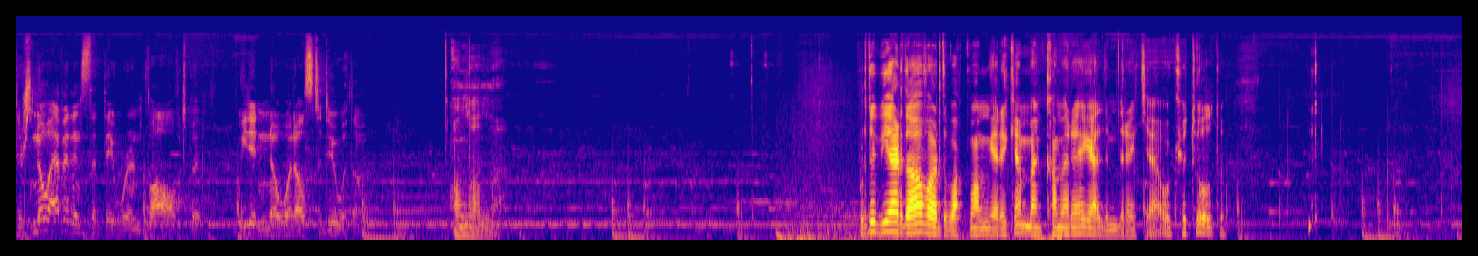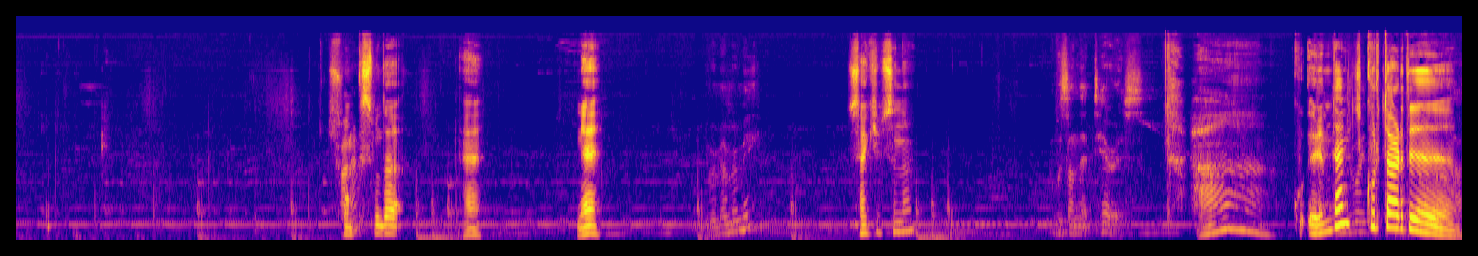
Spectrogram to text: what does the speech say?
There's no evidence that they were involved, but we didn't know what else to do with them. Allah Allah. Burada bir yer daha vardı bakmam gereken. Ben kameraya geldim direkt ya. O kötü oldu. Son kısmı da... He. Ne? Sen kimsin lan? Ha, ölümden kurtardım.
